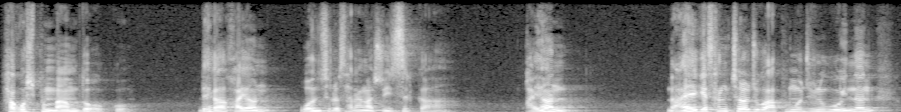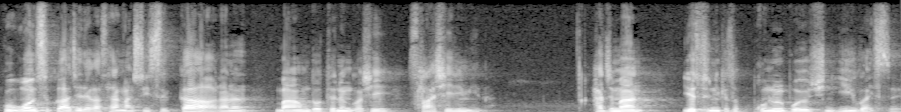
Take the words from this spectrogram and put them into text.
하고 싶은 마음도 없고 내가 과연 원수를 사랑할 수 있을까? 과연 나에게 상처를 주고 아픔을 주고 있는 그 원수까지 내가 사랑할 수 있을까라는 마음도 드는 것이 사실입니다. 하지만 예수님께서 본을 보여주신 이유가 있어요.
